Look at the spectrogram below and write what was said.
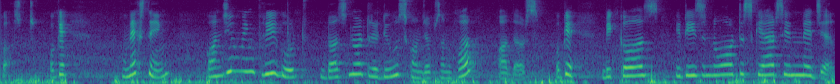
cost okay. Next thing consuming free good does not reduce consumption for others okay because it is not scarce in nature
